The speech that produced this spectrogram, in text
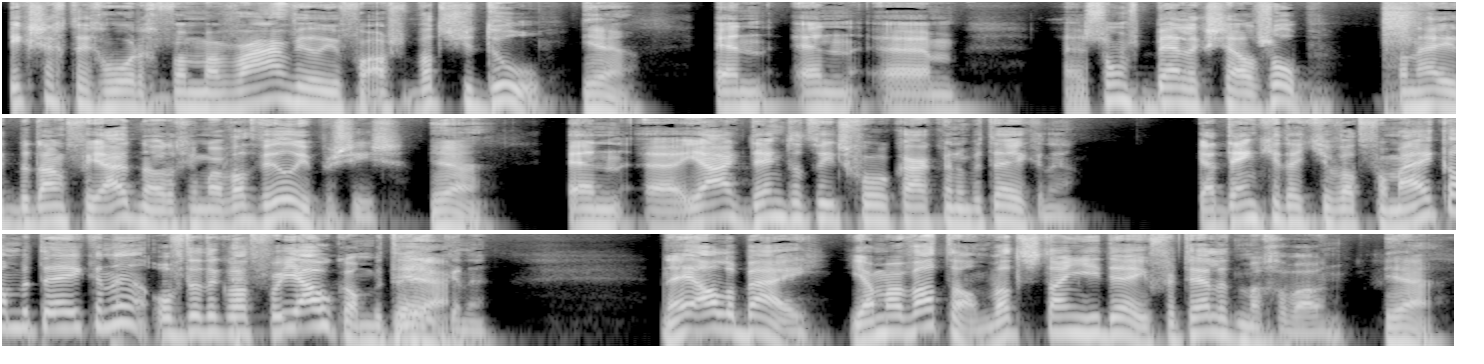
Ik zeg tegenwoordig van, maar waar wil je voor af? Wat is je doel? Ja. En, en ehm, eh, soms bel ik zelfs op. Van, hey, bedankt voor je uitnodiging, maar wat wil je precies? Ja. En ja, ik denk dat we iets voor elkaar kunnen betekenen. Ja, denk je dat je wat voor mij kan betekenen? Of dat ik wat voor jou kan betekenen? Nee, allebei. Ja, maar wat dan? Wat is dan je idee? Vertel het me gewoon. Ja.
